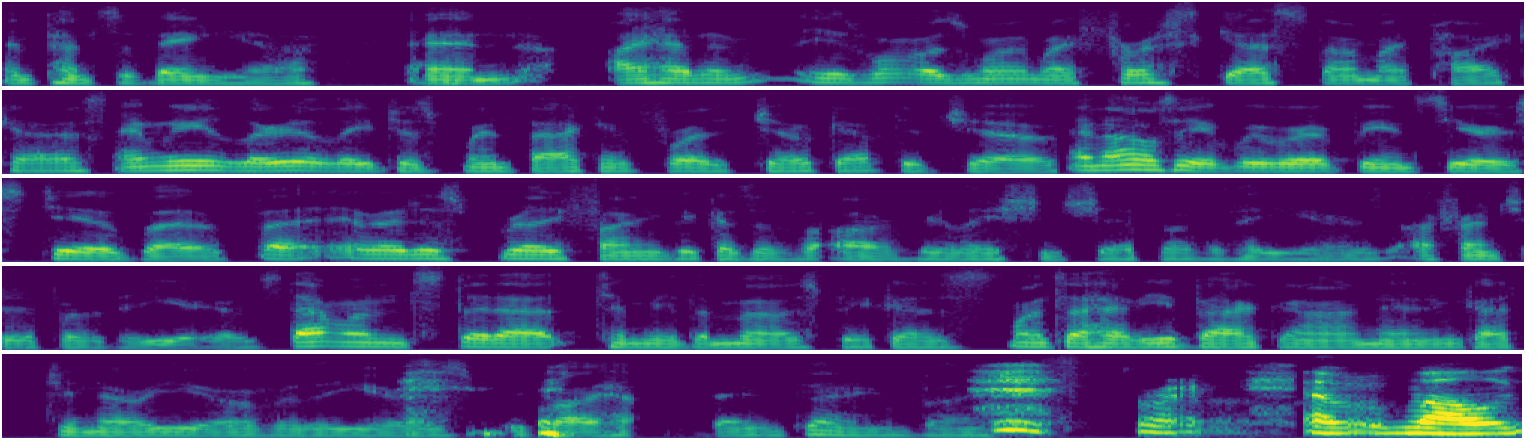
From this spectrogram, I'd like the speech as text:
and Pennsylvania and I had him. He was one of my first guests on my podcast, and we literally just went back and forth, joke after joke. And obviously, we were being serious too, but but it was just really funny because of our relationship over the years, our friendship over the years. That one stood out to me the most because once I have you back on and got to know you over the years, we probably have the same thing, but. right uh, well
